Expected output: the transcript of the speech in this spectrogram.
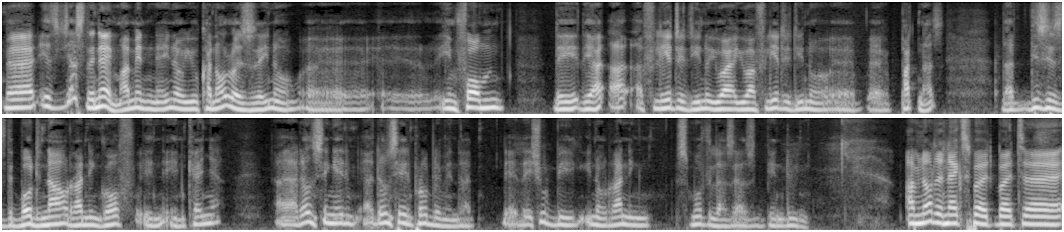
But it's just the name. I mean, you know, you can always, you know, uh, inform the the affiliated, you know, you are you affiliated, you know, uh, uh, partners that this is the body now running golf in in Kenya. I don't see any I don't see any problem in that. They, they should be, you know, running smoothly as has been doing. I'm not an expert, but uh,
